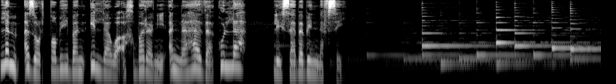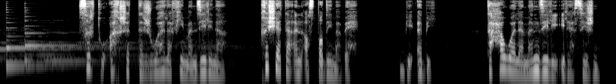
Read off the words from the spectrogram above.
لم أزر طبيبا إلا وأخبرني أن هذا كله لسبب نفسي. صرت أخشى التجوال في منزلنا خشية أن أصطدم به. بأبي. تحول منزلي إلى سجن.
